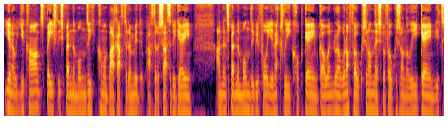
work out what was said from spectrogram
you know, you can't basically spend the Monday coming back after a mid after a Saturday game and then spend the Monday before your next League Cup game going, no, we're not focusing on this, we're focusing on the league game. It's,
